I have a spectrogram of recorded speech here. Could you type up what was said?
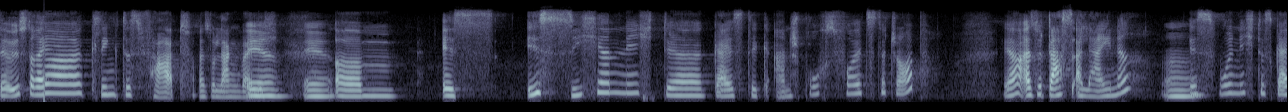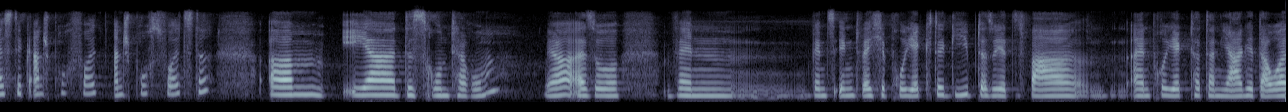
Der Österreicher klingt es fad, also langweilig. Ja, ja. Ähm, es ist sicher nicht der geistig anspruchsvollste Job. Ja, also das alleine mhm. ist wohl nicht das geistig anspruchsvoll, anspruchsvollste. Ähm, eher das rundherum. Ja, also wenn wenn es irgendwelche Projekte gibt. Also jetzt war ein Projekt, hat ein Jahr gedauert,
